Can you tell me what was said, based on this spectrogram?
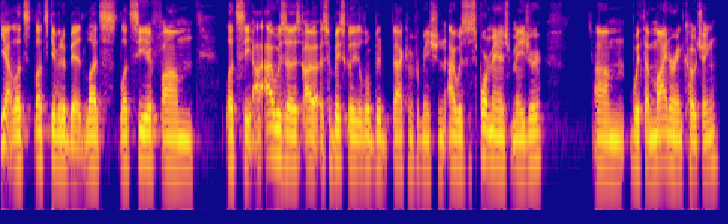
Yeah, let's let's give it a bid. Let's let's see if um, let's see. I, I was a I, so basically a little bit back information. I was a sport management major um, with a minor in coaching.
